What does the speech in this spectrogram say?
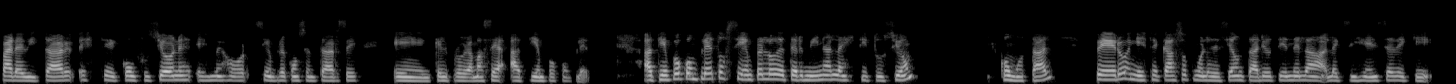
para evitar este, confusiones es mejor siempre concentrarse en que el programa sea a tiempo completo. A tiempo completo siempre lo determina la institución como tal, pero en este caso, como les decía, Ontario tiene la, exigencia de que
